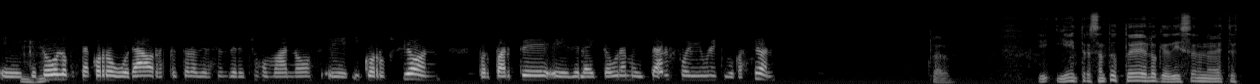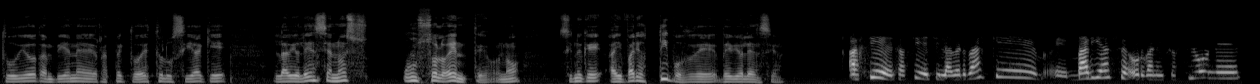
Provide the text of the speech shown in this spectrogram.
eh, que todo lo que se ha corroborado respecto a la violación de derechos humanos eh, y corrupción por parte eh, de la dictadura militar fue una equivocación. Claro. Y, y es interesante ustedes lo que dicen en este estudio también respecto de esto, Lucía, que la violencia no es un solo ente, ¿no? sino que hay varios tipos de, violencia. Así es, así es. Y la verdad es que eh, varias organizaciones,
